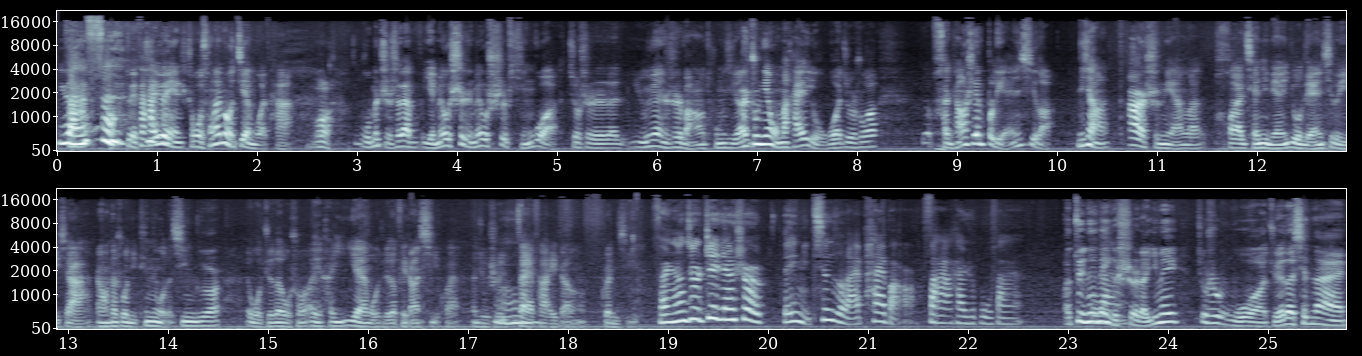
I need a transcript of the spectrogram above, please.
缘分。对他还愿意，我从来没有见过他。哇，我们只是在也没有甚至没有视频过，就是永远是网上通信。而中间我们还有过，就是说很长时间不联系了。你想二十年了，后来前几年又联系了一下，然后他说你听听我的新歌，哎我觉得我说哎还依然我觉得非常喜欢，那就是再发一张专辑。反正就是这件事儿得你亲自来拍板儿发还是不发呀？啊，对，那那个是的，因为就是我觉得现在，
